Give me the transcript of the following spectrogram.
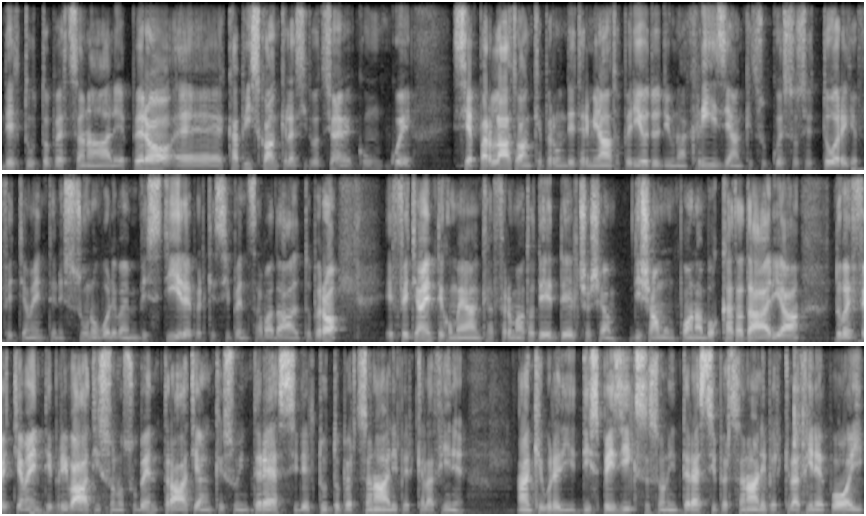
del tutto personale, però eh, capisco anche la situazione che comunque si è parlato anche per un determinato periodo di una crisi anche su questo settore che effettivamente nessuno voleva investire perché si pensava ad altro, però effettivamente come ha anche affermato Deddel c'è diciamo un po' una boccata d'aria dove effettivamente i privati sono subentrati anche su interessi del tutto personali perché alla fine anche quelli di, di SpaceX sono interessi personali perché alla fine poi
